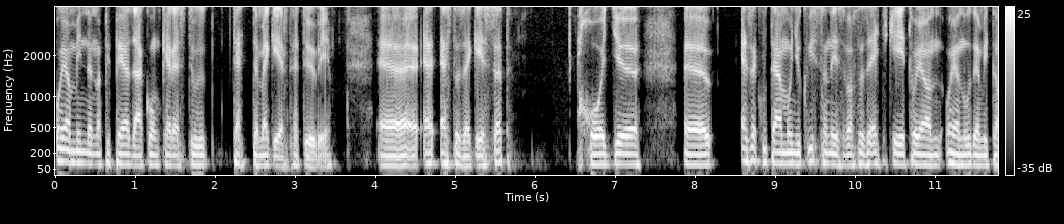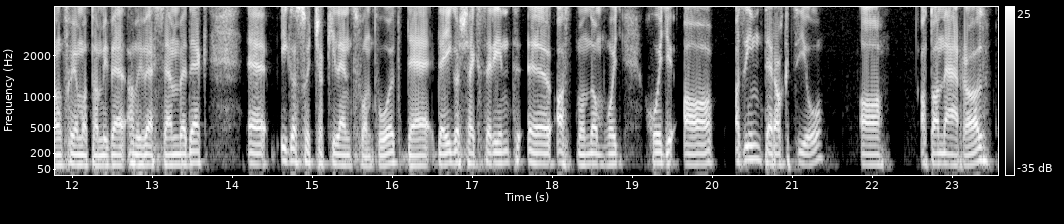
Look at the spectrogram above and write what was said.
olyan mindennapi példákon keresztül tette megérthetővé e, ezt az egészet, hogy ö, ezek után mondjuk visszanézve azt az egy-két olyan, olyan Udemy tanfolyamat, amivel, amivel szenvedek, e, igaz, hogy csak 9 font volt, de, de igazság szerint e, azt mondom, hogy, hogy a, az interakció a, a tanárral ö,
